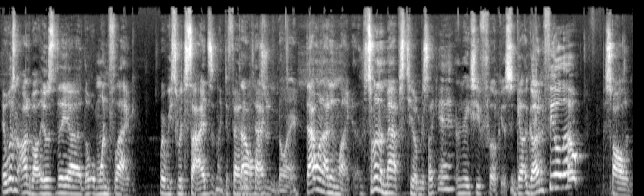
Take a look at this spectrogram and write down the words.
it wasn't oddball. It was the uh, the one flag where we switch sides and like defend That and one was attack. annoying. That one I didn't like. Some of the maps too. I'm just like, eh. It makes you focus. Gun feel though, solid.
